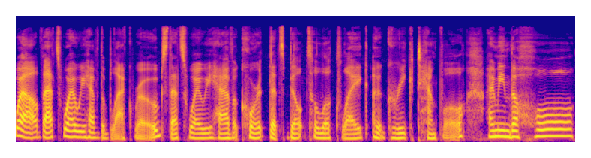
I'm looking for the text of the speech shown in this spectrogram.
Well, that's why we have the black robes. That's why we have a court that's built to look like a Greek temple. I mean, the whole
